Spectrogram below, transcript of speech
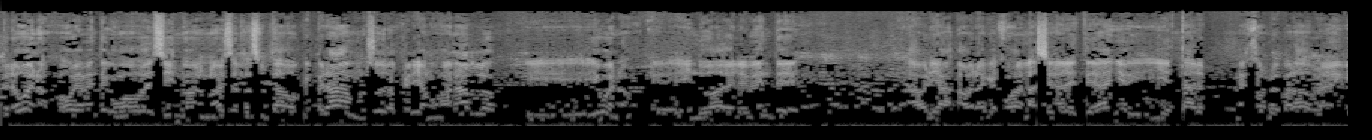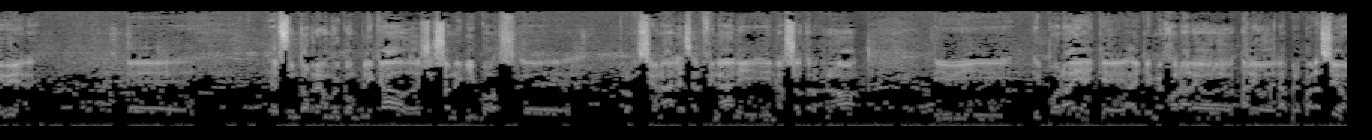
Pero bueno, obviamente como vos decís, no, es el resultado que esperábamos, nosotros queríamos ganarlo y, bueno, eh, indudablemente habría, habrá que jugar Nacional este año y, estar mejor preparado para el año que viene. es un torneo muy complicado, de hecho son equipos profesionales al final y, nosotros no. Y, por ahí hay que, hay que mejorar algo, de la preparación.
